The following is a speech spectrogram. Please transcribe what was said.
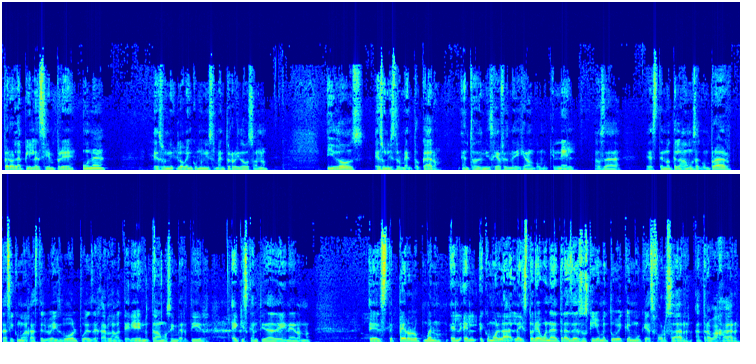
Pero la pila siempre, una, es un, lo ven como un instrumento ruidoso, ¿no? Y dos, es un instrumento caro. Entonces mis jefes me dijeron como que Nel, o sea, este, no te la vamos a comprar, así como dejaste el béisbol, puedes dejar la batería y no te vamos a invertir X cantidad de dinero, ¿no? Este, pero lo, bueno, el, el, como la, la, historia buena detrás de eso es que yo me tuve que, como que esforzar a trabajar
